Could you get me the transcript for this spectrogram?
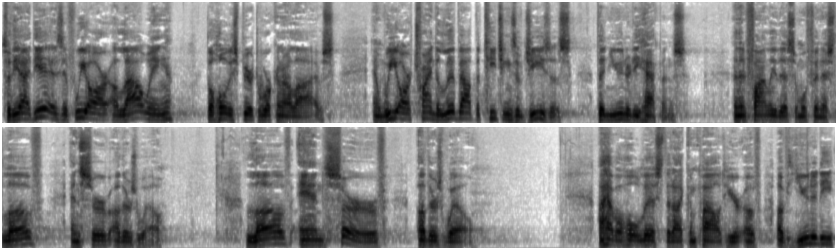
So the idea is if we are allowing the Holy Spirit to work in our lives and we are trying to live out the teachings of Jesus, then unity happens. And then finally, this, and we'll finish love and serve others well. Love and serve others well. I have a whole list that I compiled here of, of unity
